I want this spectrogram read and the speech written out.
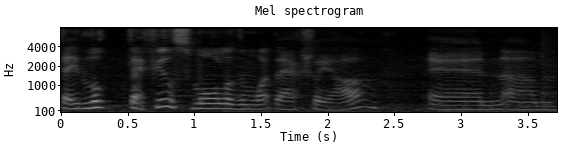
they look, they feel smaller than what they actually are, and um,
